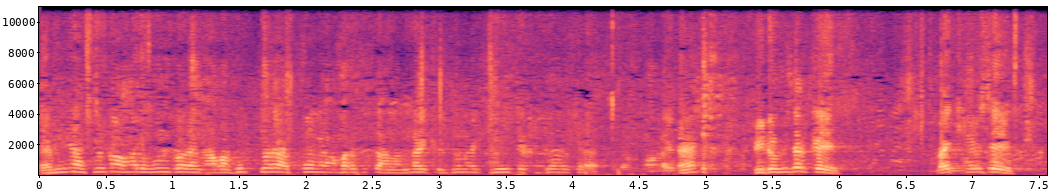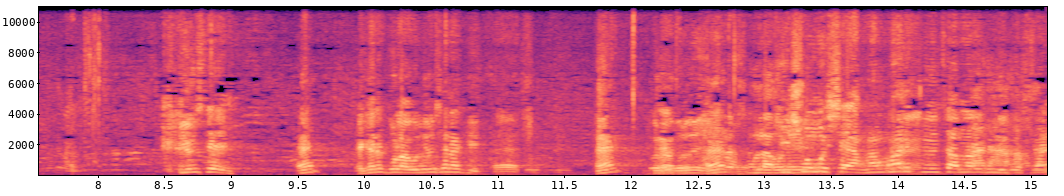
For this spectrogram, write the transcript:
এমনি আসলে তো আমার ফোন করেন আবার হুট করে আসছেন আমার তো জানান নাই কিছু নাই কি হয়েছে কিছু হয়েছে? হ্যাঁ? পিড অফিসার কে ভাই কি হয়েছে? কি হয়েছে? হ্যাঁ? এখানে গোলাগুলি হয়েছে নাকি? হ্যাঁ। হ্যাঁ? কি সমস্যা? আমার কি হয়েছে? আপনারা গুলি করছেন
